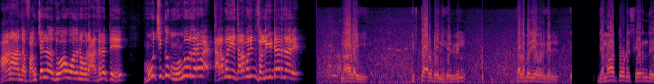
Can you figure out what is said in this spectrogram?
ஆனால் அந்த ஃபங்க்ஷனில் துவா ஓதன ஒரு அசரத்து மூச்சுக்கு முந்நூறு தடவை தளபதி தளபதின்னு சொல்லிக்கிட்டே இருந்தார். நாளை இஃப்தாருடைய நிகழ்வில் தளபதி அவர்கள் ஜமாத்தோடு சேர்ந்து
